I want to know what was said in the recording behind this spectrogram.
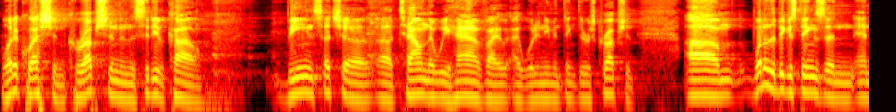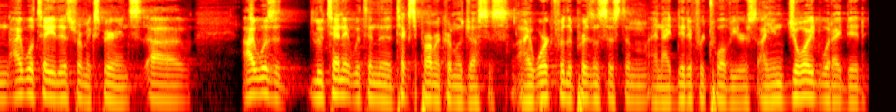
What a question. Corruption in the city of Kyle. Being such a, a town that we have, I, I, wouldn't even think there was corruption. Um, one of the biggest things, and, and I will tell you this from experience, uh, I was a lieutenant within the Texas Department of Criminal Justice. I worked for the prison system and I did it for 12 years. I enjoyed what I did,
